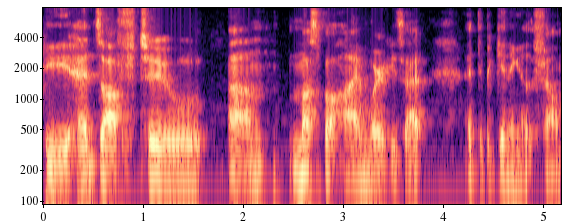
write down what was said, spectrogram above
he heads off to um, Muspelheim, where he's at at the beginning of the film.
